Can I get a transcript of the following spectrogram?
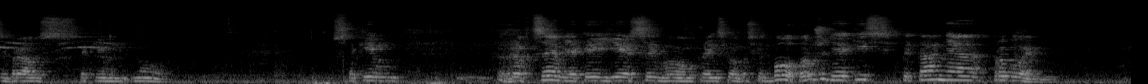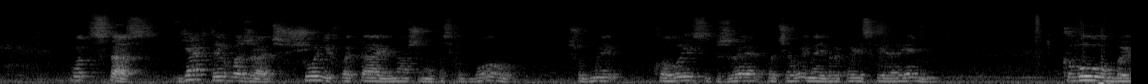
зібрались з таким, ну, з таким гравцем, який є символом українського баскетболу, порушити якісь питання проблемні. От Стас, як ти вважаєш, що не вистачає нашому баскетболу, щоб ми колись вже почали на європейській арені клуби,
